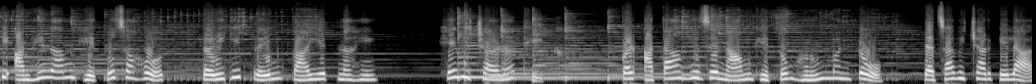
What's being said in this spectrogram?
की आम्ही नाम घेतोच आहोत तरीही प्रेम का येत नाही? हे विचारणं ठीक. पण आता आम्ही जे नाम घेतो म्हणून म्हणतो त्याचा विचार केला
